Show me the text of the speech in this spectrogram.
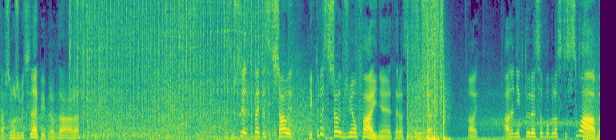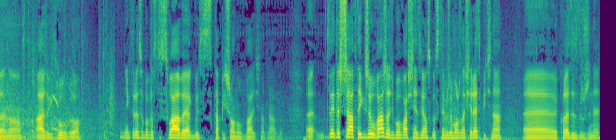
Zawsze może być lepiej, prawda? Ale... No Słyszycie, tutaj te strzały... Niektóre strzały brzmią fajnie, teraz to słyszę. Oj. Ale niektóre są po prostu słabe, no. Ale to ich dwóch było. Niektóre są po prostu słabe, jakby z kapiszonów walić, naprawdę. E, tutaj też trzeba w tej grze uważać, bo właśnie w związku z tym, że można się respić na e, koledze z drużyny,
